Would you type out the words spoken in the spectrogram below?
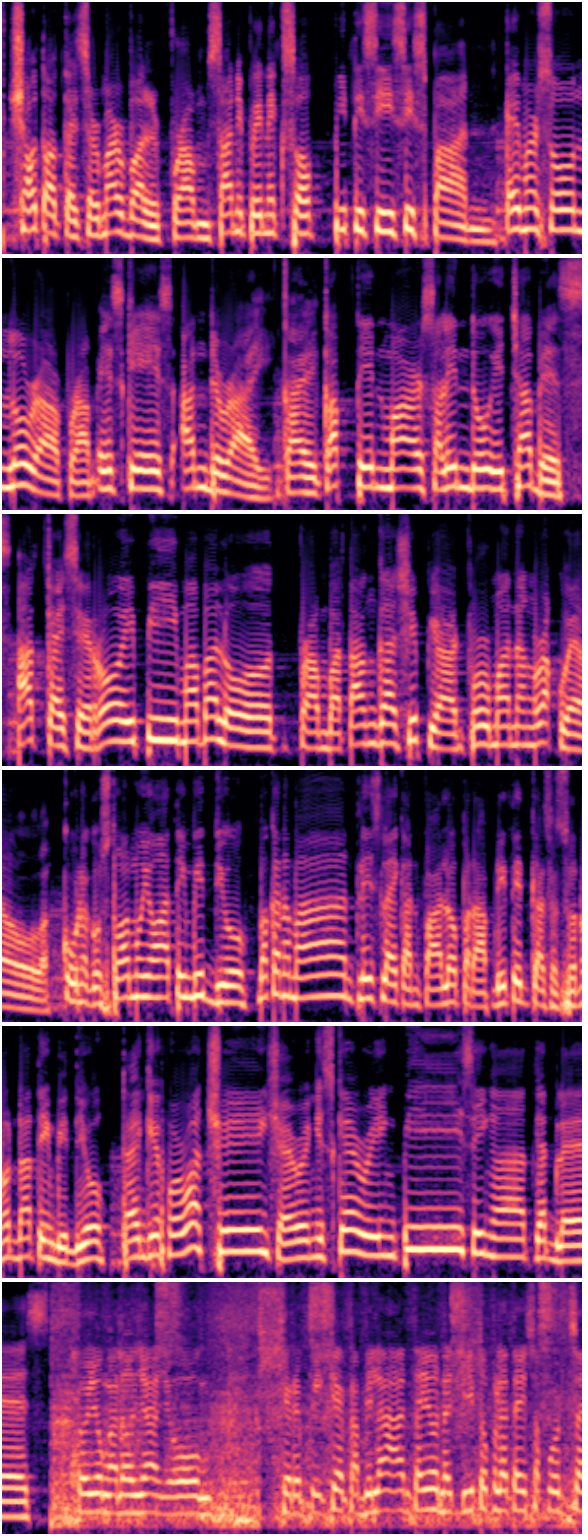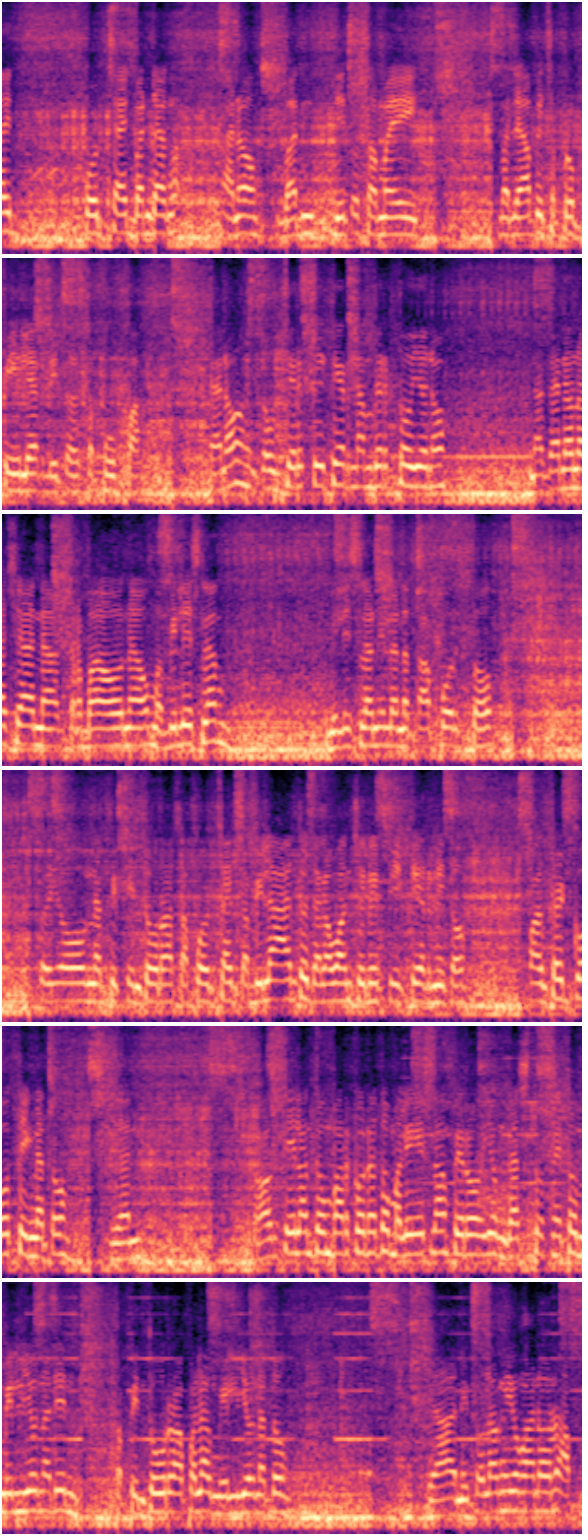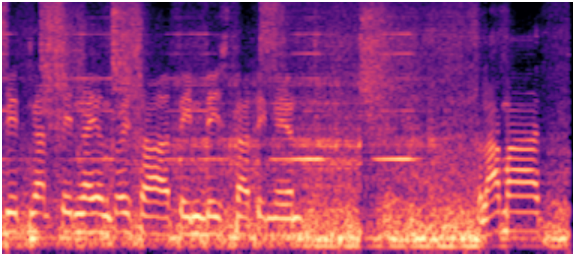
Shoutout kay Sir Marvel from Sunny Phoenix of PTC Sispan. Emerson Laura from SKS Underay. Kay Captain Mar Salindo E. Chavez. At kay si Roy P. Mabalot from Batangas Shipyard, Foreman ng Rockwell. Kung nagustuhan mo yung ating video, baka naman please like and follow para updated ka sa sunod nating video. Thank you for watching. Sharing is caring. Peace. Ingat. God bless. Ito yung ano niya, yung cherry picker. Kabilaan tayo. Dito pala tayo sa port side. Port side bandang ano, band, dito sa may malapit sa propeller dito sa pupa. Ano, itong cherry picker number 2 yun no. Nagano na siya, nagtrabaho na, mabilis lang. Bilis lang nila natapos to. Ito yung nagpipintura sa port side. Kabilaan to, dalawang cherry picker nito. Pang third coating na to. Yan. Kaunti lang tong barko na to, maliit lang pero yung gastos nito milyon na din. Sa pintura pa lang milyon na to. Yan, ito lang yung ano update natin ngayon ko sa 10 days natin ngayon. Salamat.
